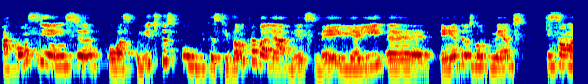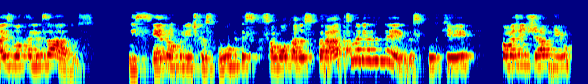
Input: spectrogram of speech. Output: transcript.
a consciência ou as políticas públicas que vão trabalhar nesse meio, e aí é, entra os movimentos que são mais localizados. E entram políticas públicas que são voltadas para as mulheres negras, porque, como a gente já viu,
